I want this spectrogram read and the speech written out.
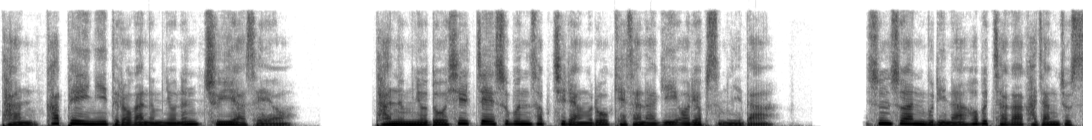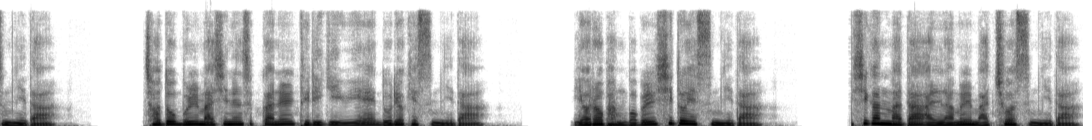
단, 카페인이 들어간 음료는 주의하세요. 단 음료도 실제 수분 섭취량으로 계산하기 어렵습니다. 순수한 물이나 허브차가 가장 좋습니다. 저도 물 마시는 습관을 들이기 위해 노력했습니다. 여러 방법을 시도했습니다. 시간마다 알람을 맞추었습니다.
